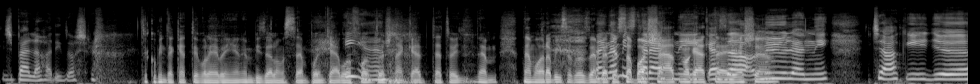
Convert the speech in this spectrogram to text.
Kis Bella hadidosra. Akkor mind a kettő valójában ilyen önbizalom szempontjából Igen. fontos neked, tehát hogy nem, nem arra bízod az embert, hogy szeretnék magát ez teljesen. a mű lenni, csak így ö,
